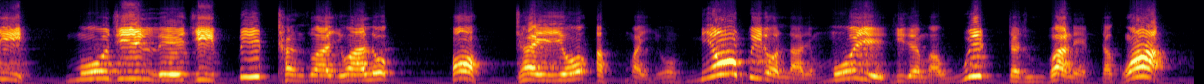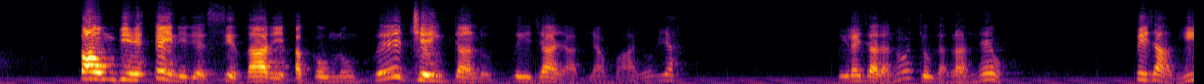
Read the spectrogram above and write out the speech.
ကြီးမိုးကြီးလေကြီးပြီးထန်စွာရွာလို့ဟောဓာယောအမှတ်ယောမျောပြီးတော့လာတယ်မိုးရေကြီးထဲမှာဝိတရူပနဲ့တကွာတောင်ပြင်အိတ်နေတဲ့စစ်သားတွေအကုန်လုံးသေးချိန်တန်လို့သသေကြရပြန်ပါရောဗျာသေလိုက်ကြတာနော်ကျုပ်ကလမ်းနေပေါ့ သေကြပြီ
